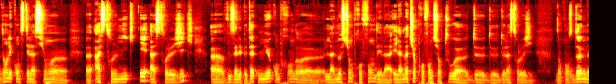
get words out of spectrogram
dans les constellations astronomiques et astrologiques, euh, vous allez peut-être mieux comprendre euh, la notion profonde et la, nature profonde surtout euh, de, de, de l'astrologie. Donc on se donne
